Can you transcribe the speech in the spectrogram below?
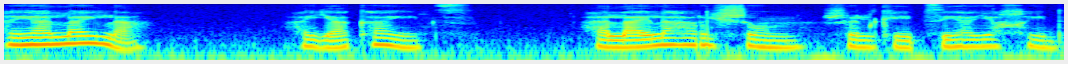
היה לילה. היה קיץ. הלילה הראשון של קיצי היחיד.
